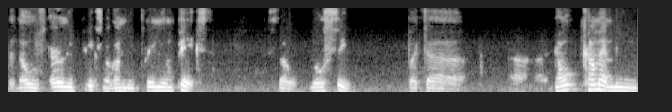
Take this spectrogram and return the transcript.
the, those early picks are going to be premium picks. So we'll see. But uh, uh, don't come at me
